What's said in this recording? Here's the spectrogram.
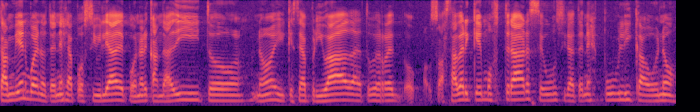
También, bueno, tenés la posibilidad de poner candadito, ¿no? Y que sea privada tu red, o, sea, saber qué mostrar según si la tenés pública o no.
